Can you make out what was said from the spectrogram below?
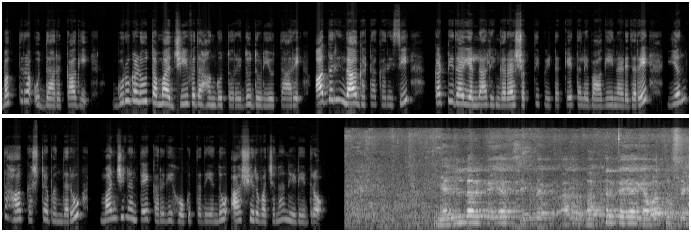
ಭಕ್ತರ ಉದ್ಧಾರಕ್ಕಾಗಿ ಗುರುಗಳು ತಮ್ಮ ಜೀವದ ಹಂಗು ತೊರೆದು ದುಡಿಯುತ್ತಾರೆ. ಆದ್ದರಿಂದ ಘಟಕರಿಸಿ ಕಟ್ಟಿದ ಎಲ್ಲ ಲಿಂಗರ ಶಕ್ತಿಪೀಠಕ್ಕೆ ತಲೆಬಾಗಿ ನಡೆದರೆ ಎಂತಹ ಕಷ್ಟ ಬಂದರೂ ಮಂಜಿನಂತೆ ಕರಗಿ ಹೋಗುತ್ತದೆ ಎಂದು ಆಶೀರ್ವಚನ ನೀಡಿದ್ರು. ಎಲ್ಲರ ಕೈಯ ಸಿಗಬೇಕು, ಆದ್ರೆ ಭಕ್ತರ ಕೈಯ ಯಾವತ್ತೂ ಸಿಗ,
